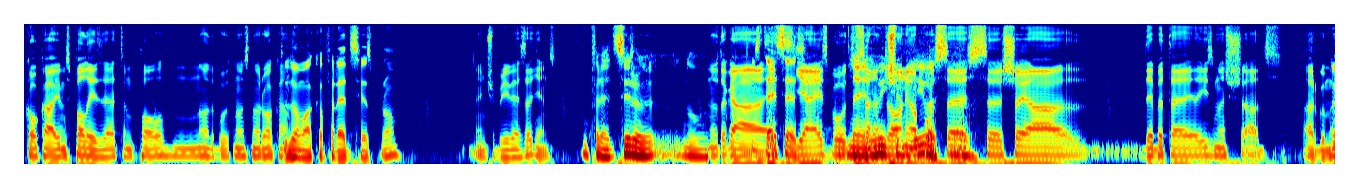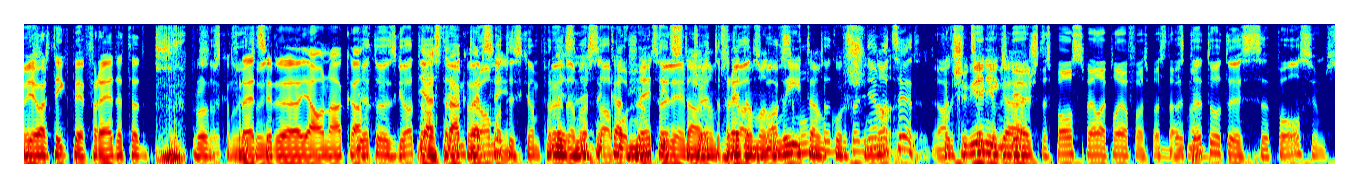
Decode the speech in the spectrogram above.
kaut kā jums palīdzēt un Polu nodabūt nos no Tu rokām. domā, ka Fredis ies prom? Viņš ir brīvais aģents. Freds ir. Nu, Nu, tā kā es, ja es būtu Nē, San nu, brīvais, pusē, es eh, šajā debatē izmešu šādus Nu, argumentus. ja var tikt pie Freda, tad, pff, protams, ka Saku, nu, Freds ir jaunākā. Ja tu esi gatavs versija. traumatiskam Fredam ar es nekad sāpošiem neticu ceļiem tādam četrus Fredam un Lītam, kurš tad ņemat ciet. kurš ir vienīgā-. Bieži tas pols spēlē Bet pastāstīt. tetoties Pols jums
